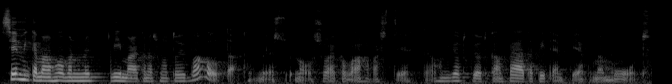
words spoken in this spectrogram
se, minkä mä oon huomannut nyt viime aikoina, on toi valta myös noussut aika vahvasti, että on jotkut, jotka on päätä pitempiä kuin me muut.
